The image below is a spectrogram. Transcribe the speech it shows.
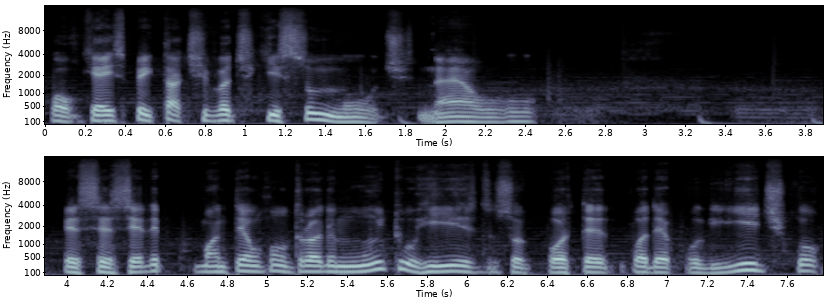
qualquer expectativa de que isso mude, né? O, PCC ele mantém um controle muito rígido sobre o poder, poder político,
